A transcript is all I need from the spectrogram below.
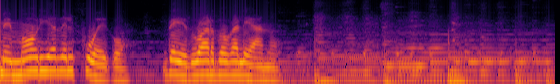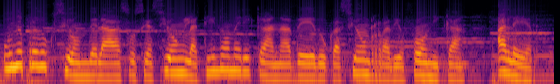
Memoria del Fuego, de Eduardo Galeano. Una producción de la Asociación Latinoamericana de Educación Radiofónica, ALER.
